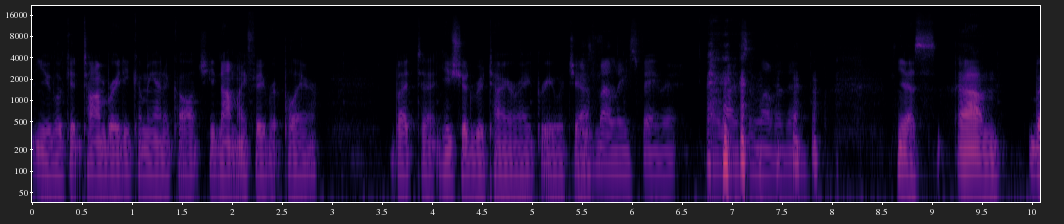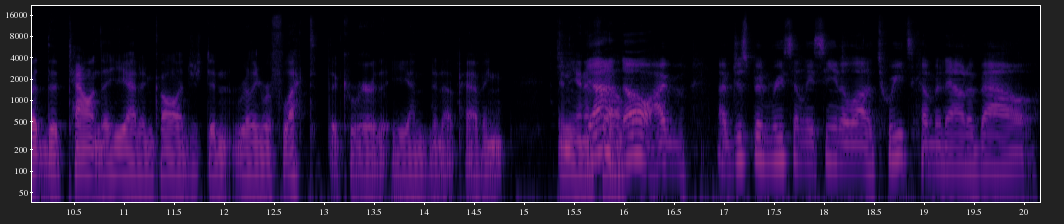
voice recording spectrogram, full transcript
you look at Tom Brady coming out of college. He's not my favorite player, but uh, he should retire. I agree with Jeff. He's my least favorite. My wife's in love with him. Yes. Um, but the talent that he had in college didn't really reflect the career that he ended up having in the NFL. Yeah, no, I've I've just been recently seeing a lot of tweets coming out about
